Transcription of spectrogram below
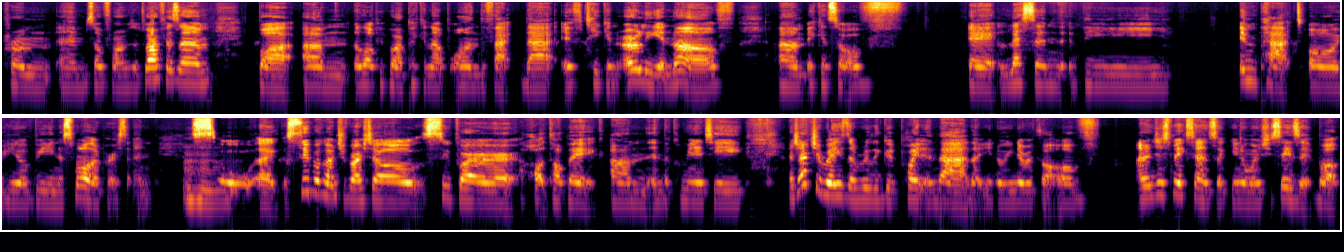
from um, some forms of dwarfism. But um, a lot of people are picking up on the fact that if taken early enough, um, it can sort of uh, lessen the impact of you know being a smaller person. Mhm. So like super controversial, super hot topic um in the community. And she actually raised a really good point in that that you know you never thought of and it just makes sense like you know when she says it. But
